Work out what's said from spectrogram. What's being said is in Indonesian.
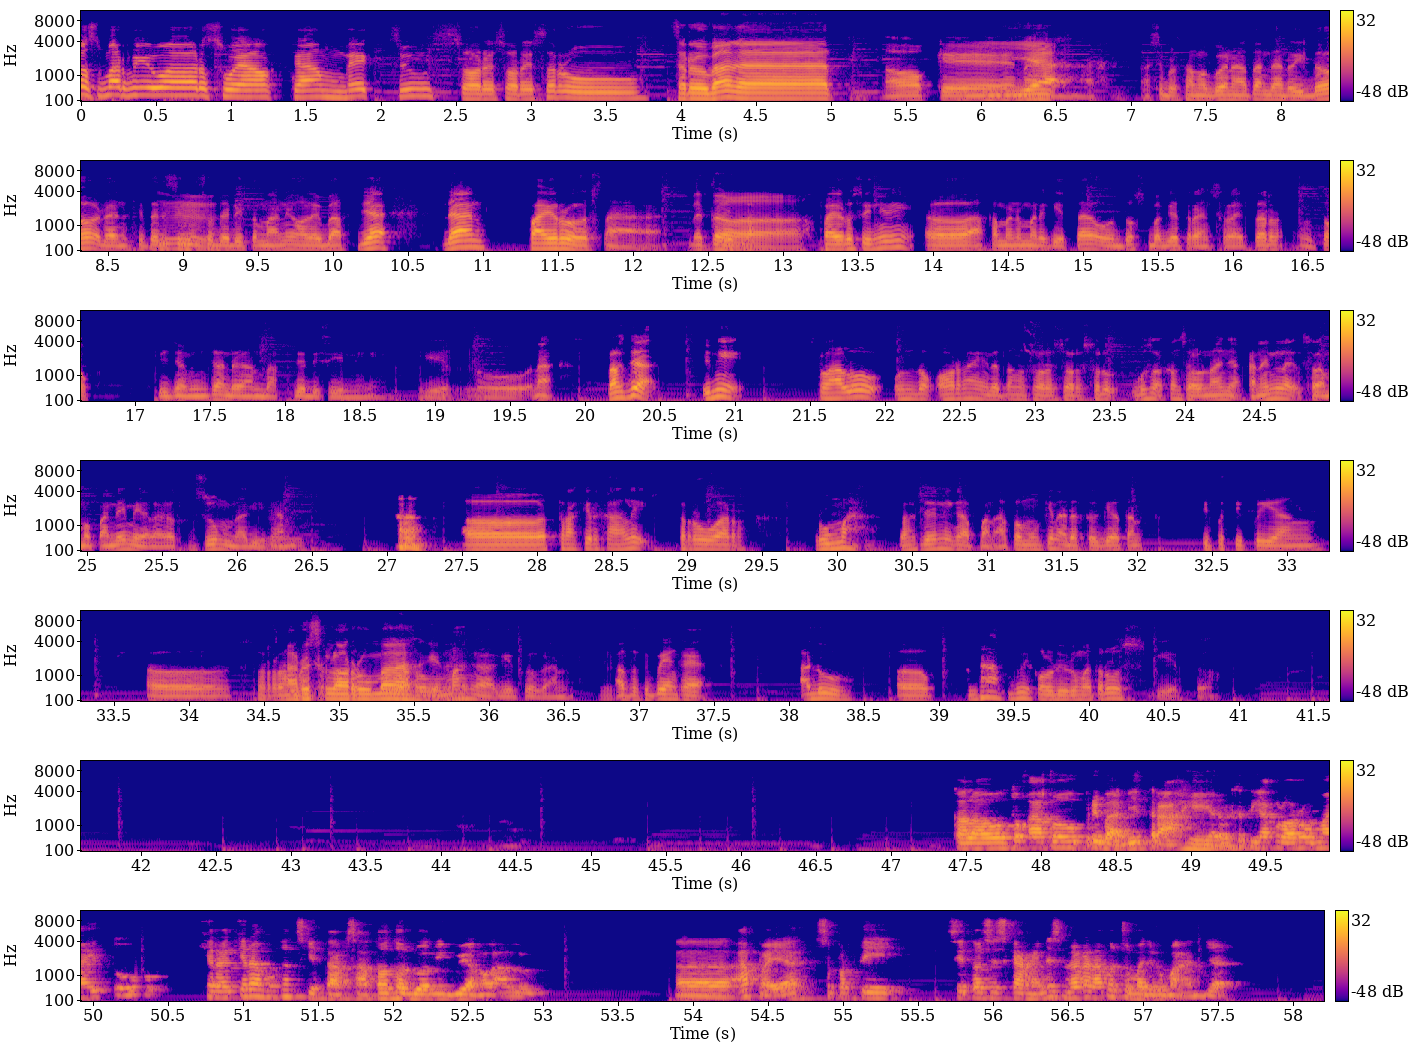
Halo Smart Viewers, welcome back to Sore Sore Seru. Seru banget. Oke, Iya. nah, masih bersama gue Nathan dan Rido dan kita di sini Hmm. sudah ditemani oleh Bagja dan Virus. Nah, Betul. Virus ini eh, akan menemani kita untuk sebagai translator untuk bincang-bincang dengan Bagja di sini gitu. Nah, Bagja, ini selalu untuk orang yang datang ke Sore Sore Seru, gue akan selalu nanya karena ini selama pandemi ya, lewat Zoom lagi kan. Eh, terakhir kali keluar rumah Bagja ini kapan? Atau mungkin ada kegiatan tipe-tipe yang eh, serem Harus keluar rumah keluar gitu. rumah nggak gitu kan? Hmm. Atau tipe yang kayak, aduh, berat gue kalau di rumah terus gitu. Kalau untuk aku pribadi terakhir ketika keluar rumah itu kira-kira mungkin sekitar satu atau dua minggu yang lalu. Eh, apa ya? Seperti situasi sekarang ini sebenarnya kan aku cuma di rumah aja.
